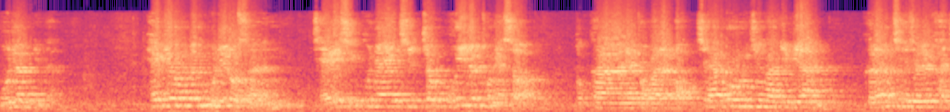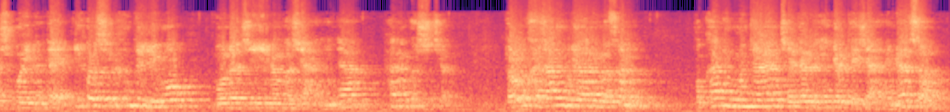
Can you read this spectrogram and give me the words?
우려입니다. 핵이 없는 우리로서는 재래식 분야의 질적 우위를 통해서 북한의 도발을 억제하고 응징하기 위한 그런 체제를 갖추고 있는데 이것이 흔들리고 무너지는 것이 아니냐 하는 것이죠. 결국 가장 우려하는 것은 북한 핵 문제는 제대로 해결되지 않으면서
